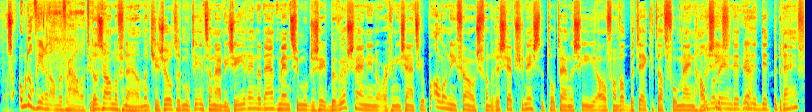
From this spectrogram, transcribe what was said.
dat is ook nog weer een ander verhaal Dat natuurlijk. is een ander verhaal, want je zult het moeten internaliseren inderdaad. Mensen moeten zich bewust zijn in de organisatie op alle niveaus. Van de receptioniste tot aan de CEO van wat betekent dat voor mijn handelen Precies, in dit, ja. dit bedrijf.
